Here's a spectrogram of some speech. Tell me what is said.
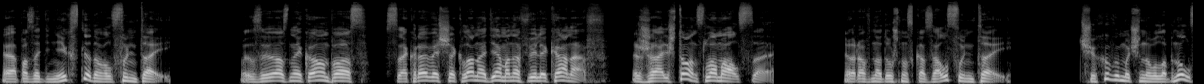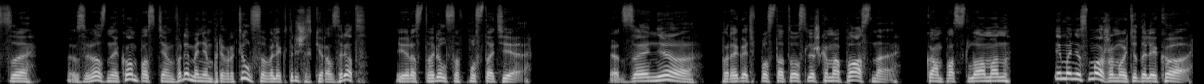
а позади них следовал Суньтай. Звездный компас! Сокровище клана демонов-великанов! Жаль, что он сломался!» Равнодушно сказал Суньтай. Чиху вымученно улыбнулся. Звездный компас тем временем превратился в электрический разряд, и растворился в пустоте. «Цзэню, прыгать в пустоту слишком опасно, компас сломан, и мы не сможем уйти далеко.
